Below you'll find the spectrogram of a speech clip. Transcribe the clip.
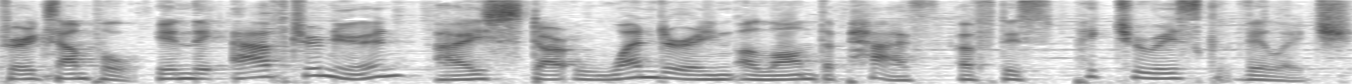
For example, in the afternoon, I start wandering along the path of this picturesque village.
